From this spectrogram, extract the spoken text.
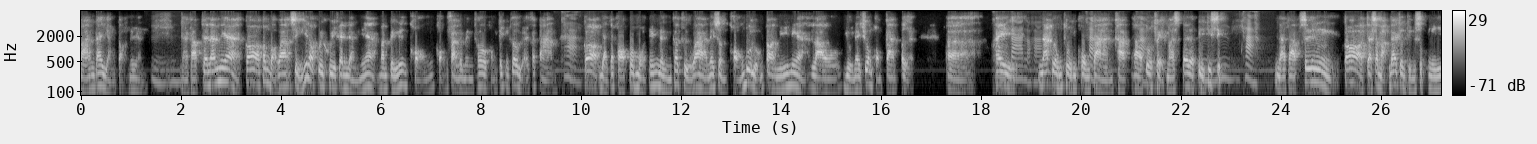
ร้านได้อย่างต่อเนื่องนะครับ ฉะนั้นเนี่ยก็ต้องบอกว่าสิ่งที่เราคุยคุยกันอย่างเนี้ยมันเป็นเรื่องของของ fundamental ของเทคนิคหรืออะไรก็ตาม ก็อยากจะขอโปรโมทนิดหนึ่งก็คือว่าในส่วนของบัวหลวงตอนนี้เนี่ยเราอยู่ในช่วงของการเปิดให้นักลงทุนโครงการครับตัว Trade Master ปีที่สิบนะครับ ซึ่งก็จะสมัครได้จนถึงศุกร์นี้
